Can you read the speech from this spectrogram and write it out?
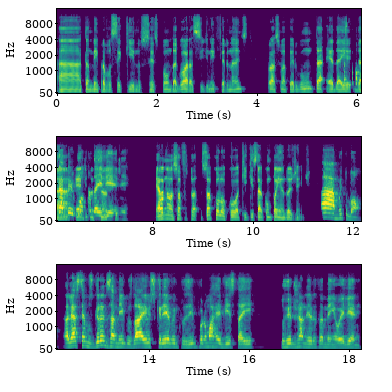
ah, também para você que nos responda agora, Sidney Fernandes. Próxima pergunta é da, Mas qual da é a pergunta Edna da Santos. Eliane? Ela não, só, só, só colocou aqui que está acompanhando a gente. Ah, muito bom. Aliás, temos grandes amigos lá. Eu escrevo, inclusive, por uma revista aí do Rio de Janeiro também, ô Eliane.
